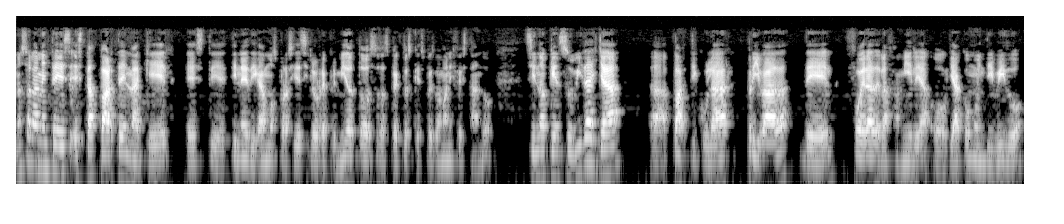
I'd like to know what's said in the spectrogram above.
no solamente es esta parte en la que él este, tiene, digamos, por así decirlo, reprimido todos esos aspectos que después va manifestando, sino que en su vida ya ah, particular, privada de él, fuera de la familia o ya como individuo,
